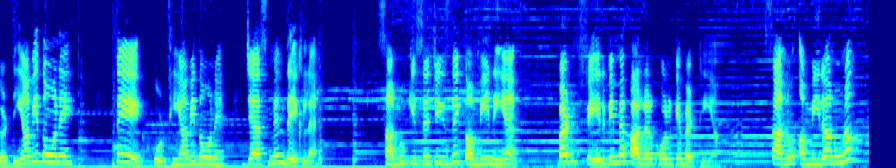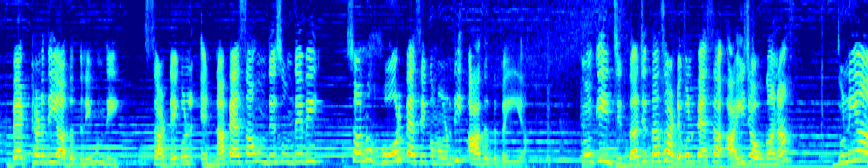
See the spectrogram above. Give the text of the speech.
ਗੱਡੀਆਂ ਵੀ ਦੋ ਨੇ ਤੇ ਕੋਠੀਆਂ ਵੀ ਦੋ ਨੇ। ਜੈਸਮਿਨ ਦੇਖ ਲੈ। ਸਾਨੂੰ ਕਿਸੇ ਚੀਜ਼ ਦੀ ਕਮੀ ਨਹੀਂ ਹੈ ਬਟ ਫੇਰ ਵੀ ਮੈਂ ਪਾਰਲਰ ਖੋਲ ਕੇ ਬੈਠੀ ਆ ਸਾਨੂੰ ਅਮੀਰਾਂ ਨੂੰ ਨਾ ਬੈਠਣ ਦੀ ਆਦਤ ਨਹੀਂ ਹੁੰਦੀ। ਸਾਡੇ ਕੋਲ ਇੰਨਾ ਪੈਸਾ ਹੁੰਦੇ ਸੁੰਦੇ ਵੀ ਸਾਨੂੰ ਹੋਰ ਪੈਸੇ ਕਮਾਉਣ ਦੀ ਆਦਤ ਪਈ ਆ। ਕਿਉਂਕਿ ਜਿੱਦਾਂ ਜਿੱਦਾਂ ਸਾਡੇ ਕੋਲ ਪੈਸਾ ਆਈ ਜਾਊਗਾ ਨਾ, ਦੁਨੀਆ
